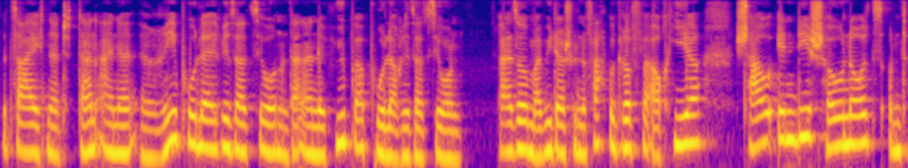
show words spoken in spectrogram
bezeichnet, dann eine Repolarisation und dann eine Hyperpolarisation. Also mal wieder schöne Fachbegriffe. Auch hier schau in die Show Notes und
